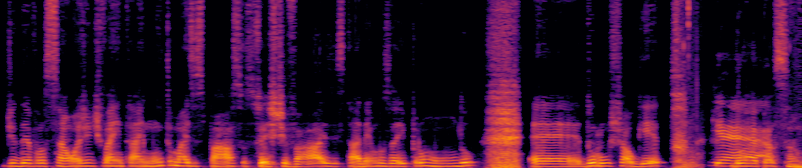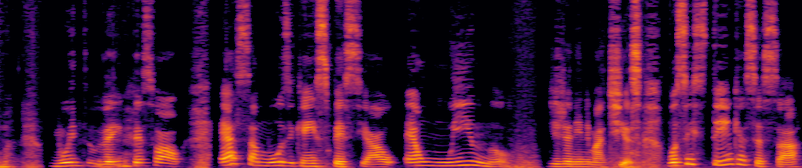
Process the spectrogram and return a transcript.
de devoção, a gente vai entrar em muito mais espaços, festivais, estaremos aí para o mundo é, do luxo ao gueto, yeah. do rap ao samba. Muito bem. Pessoal, essa música em especial é um hino de Janine Matias. Vocês têm que acessar,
